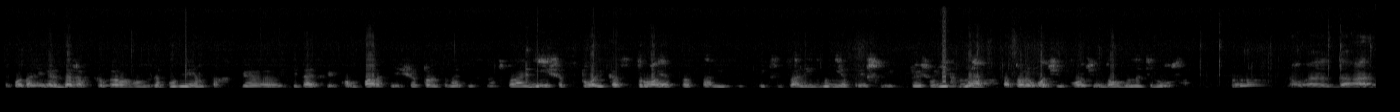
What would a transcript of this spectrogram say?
Так вот они говорят, даже в, э, в документах э, китайской компартии еще только написано, что они еще только строят социализм, и к социализму не пришли. То есть у них НЭП, который очень-очень долго затянулся. Ну, э, да,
